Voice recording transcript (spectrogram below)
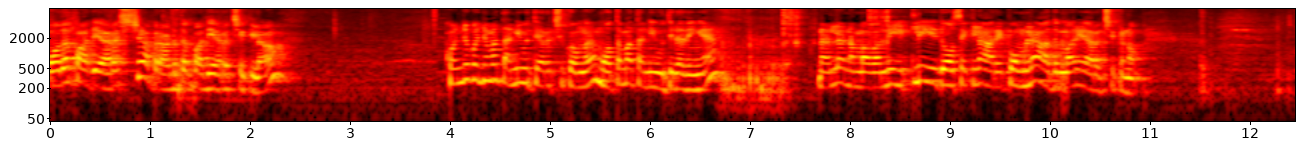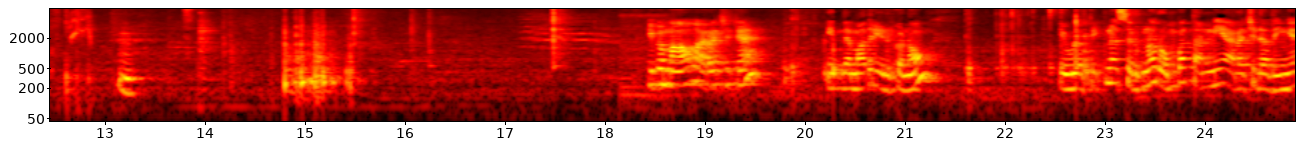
மொதல் பாதி அரைச்சிட்டு அப்புறம் அடுத்த பாதி அரைச்சிக்கலாம். கொஞ்சம் கொஞ்சமாக தண்ணி ஊற்றி அரைச்சிக்கோங்க. மொத்தமாக தண்ணி ஊற்றிடாதீங்க நல்லா நம்ம வந்து இட்லி தோசைக்கெலாம் அரைப்போம்ல அது மாதிரி அரைச்சிக்கணும். ம். இப்போ மாவு அரைச்சிட்டேன். இந்த மாதிரி இருக்கணும். இவ்வளோ திக்னஸ் இருக்கணும். ரொம்ப தண்ணியாக அரைச்சிடாதீங்க.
